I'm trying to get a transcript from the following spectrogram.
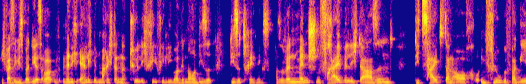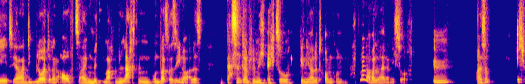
ich weiß nicht, wie es bei dir ist, aber wenn ich ehrlich bin, mache ich dann natürlich viel, viel lieber genau diese, diese Trainings. Also wenn Menschen freiwillig da sind, die Zeit dann auch im Fluge vergeht, ja, die Leute dann aufzeigen, mitmachen, lachen und was weiß ich noch alles. Das sind dann für mich echt so geniale Traumkunden. Hat man aber leider nicht so oft. Mhm. Weißt du? Ich,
